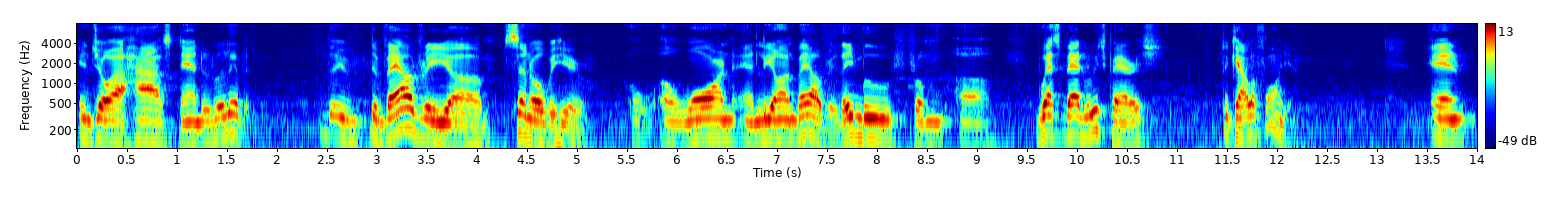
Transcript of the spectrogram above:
enjoy a high standard of living. The, the Valdry uh, Center over here, uh, Warren and Leon Valdry, they moved from uh, West Baton Rouge Parish to California and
